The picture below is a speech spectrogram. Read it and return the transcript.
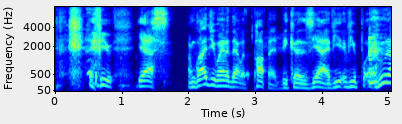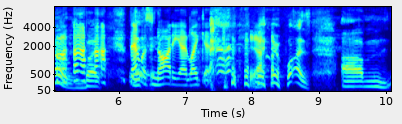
if you yes, I'm glad you ended that with puppet because yeah, if you if you put who knows, but That was naughty. I like it. Yeah. it was. Um,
